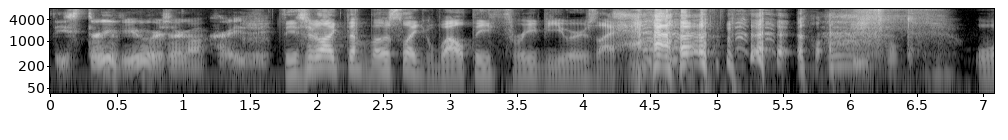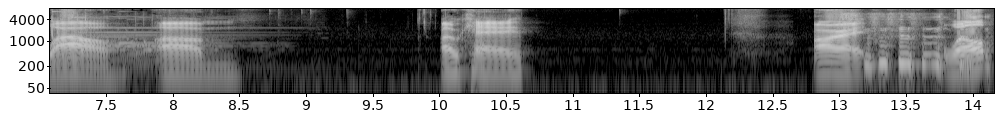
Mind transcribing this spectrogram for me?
These three viewers are going crazy. These are like the most like wealthy three viewers I have. wow. Um Okay. All right. Well,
